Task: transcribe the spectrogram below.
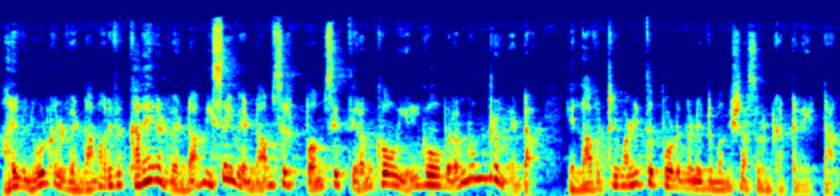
அறிவு நூல்கள் வேண்டாம் அறிவு கலைகள் வேண்டாம் இசை வேண்டாம் சிற்பம் சித்திரம் கோயில் கோபுரம் ஒன்றும் வேண்டாம். எல்லாவற்றையும் அழித்து போடுங்கள் என்று மகிஷாசுரன் கட்டளையிட்டான்.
